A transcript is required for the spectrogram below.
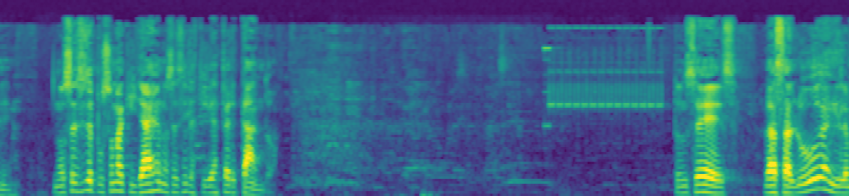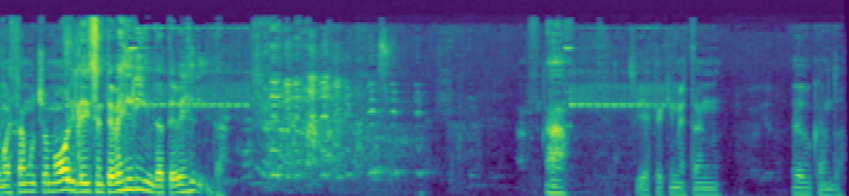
Eh, no sé si se puso maquillaje, no sé si le estoy despertando. Entonces la saludan y le muestran mucho amor y le dicen, te ves linda, te ves linda. Ah, sí, es que aquí me están... educando.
